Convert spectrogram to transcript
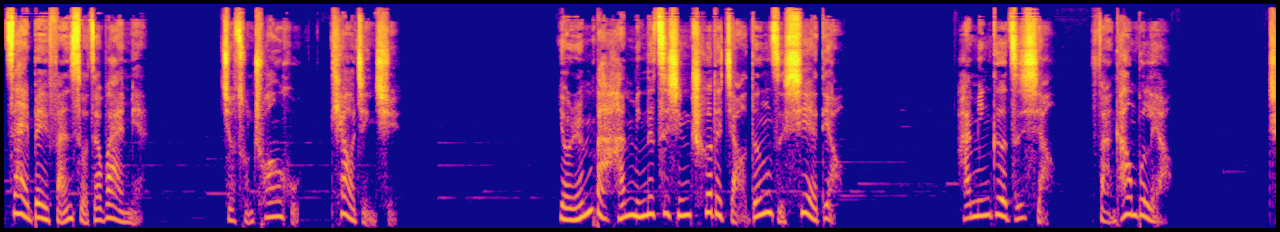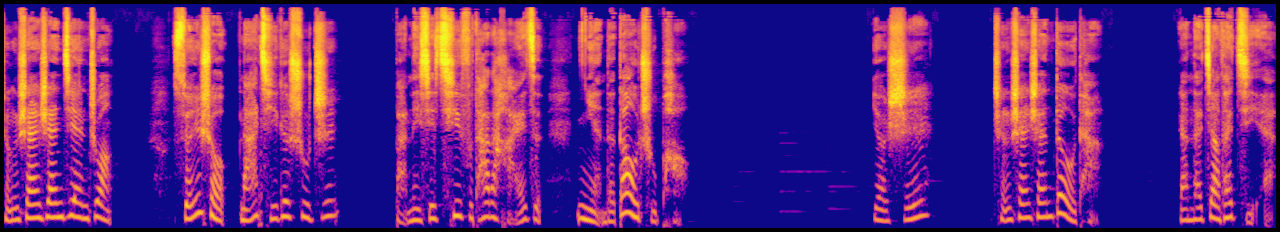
再被反锁在外面，就从窗户跳进去。有人把韩明的自行车的脚蹬子卸掉，韩明个子小，反抗不了。程珊珊见状，随手拿起一个树枝。把那些欺负他的孩子撵得到处跑。有时，程珊珊逗他，让他叫他姐。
